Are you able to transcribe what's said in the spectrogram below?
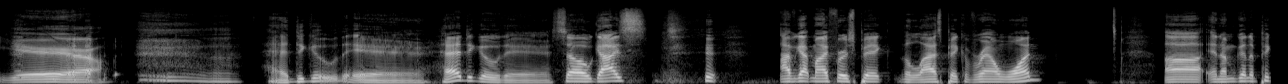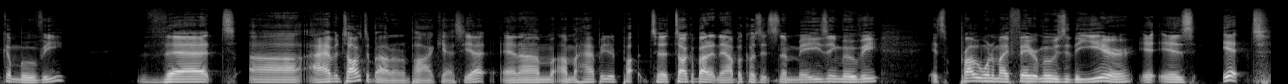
yeah. Had to go there. Had to go there. So, guys, I've got my first pick, the last pick of round one. Uh, and I'm going to pick a movie that uh, I haven't talked about on a podcast yet. And I'm, I'm happy to, po- to talk about it now because it's an amazing movie. It's probably one of my favorite movies of the year. It is It.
